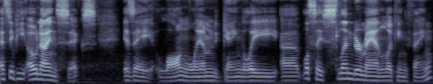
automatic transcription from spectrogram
SCP 096 is a long limbed, gangly, uh, let's say slender man looking thing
